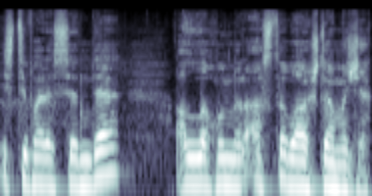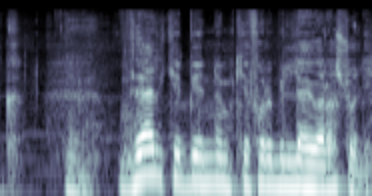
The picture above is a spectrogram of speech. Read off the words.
istiğfar etsen de Allah onları asla bağışlamayacak. Zelke bennem keferu billahi ve rasulih.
